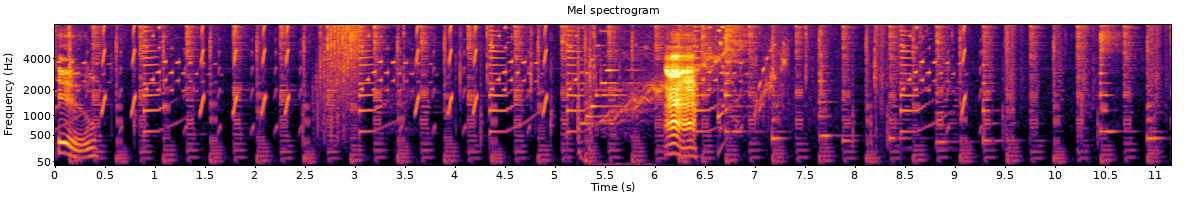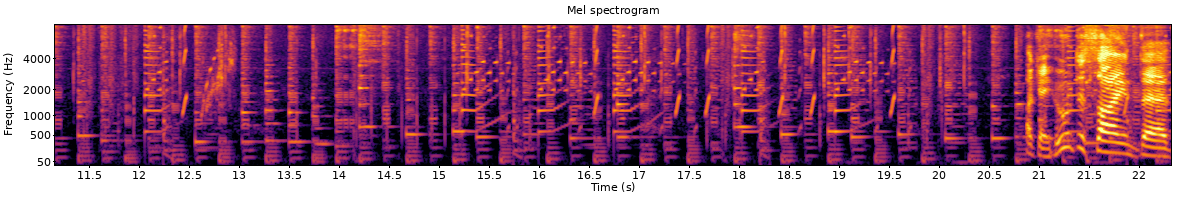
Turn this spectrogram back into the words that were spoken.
Two. Ah. Okay, who designed that?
